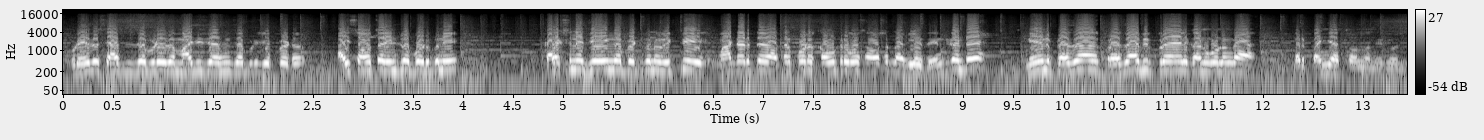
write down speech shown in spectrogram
ఇప్పుడు ఏదో శాసనసభ్యుడు ఏదో మాజీ శాసనసభ్యుడు చెప్పాడు ఐదు సంవత్సరాలు ఇంట్లో పడుకుని కలెక్షనే ధ్యేయంగా పెట్టుకున్న వ్యక్తి మాట్లాడితే అతను కూడా కౌంటర్ కోసం అవసరం నాకు లేదు. ఎందుకంటే నేను ప్రజా ప్రజాభిప్రాయాలకు అనుగుణంగా మరి పనిచేస్తా ఉన్నాను ఈరోజు.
